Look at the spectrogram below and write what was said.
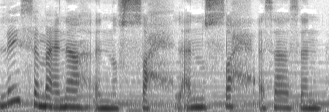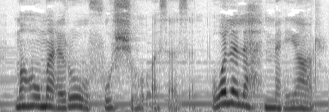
ليس معناه أنه الصح لأنه الصح أساسا ما هو معروف وش هو أساسا. ولا له معيار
